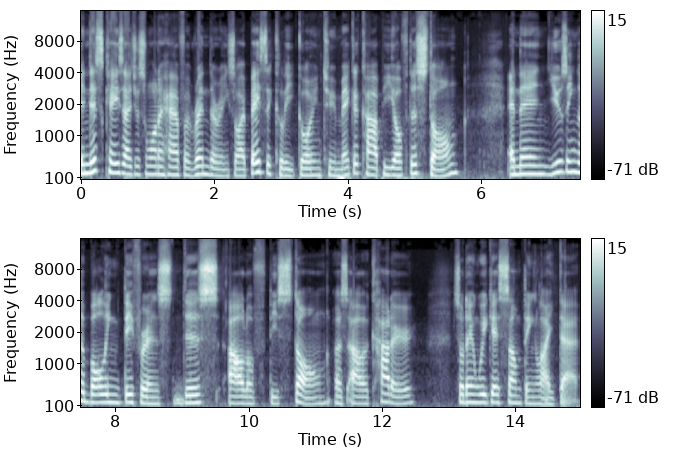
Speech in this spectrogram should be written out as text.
In this case, I just want to have a rendering. So I basically going to make a copy of the stone and then using the Boolean difference this out of the stone as our cutter so then we get something like that.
